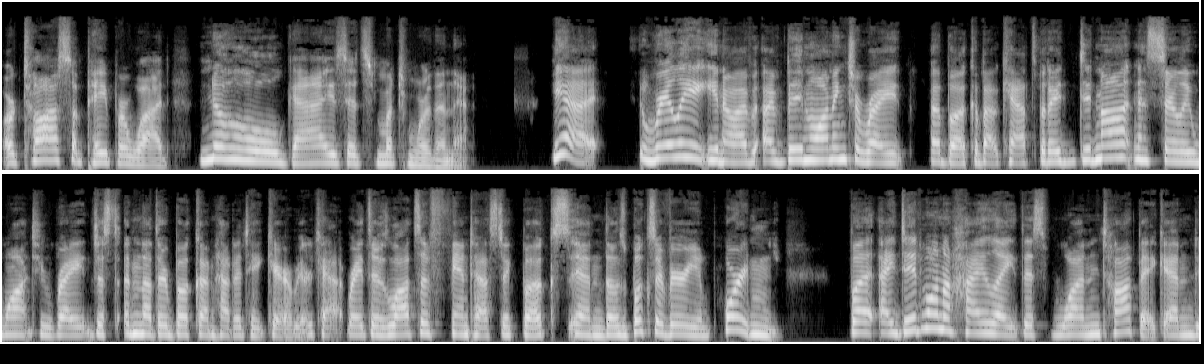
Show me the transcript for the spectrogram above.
or toss a paper wad. No, guys, it's much more than that. Yeah. Really, you know, I've, I've been wanting to write a book about cats, but I did not necessarily want to write just another book on how to take care of your cat, right? There's lots of fantastic books and those books are very important, but I did want to highlight this one topic. And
